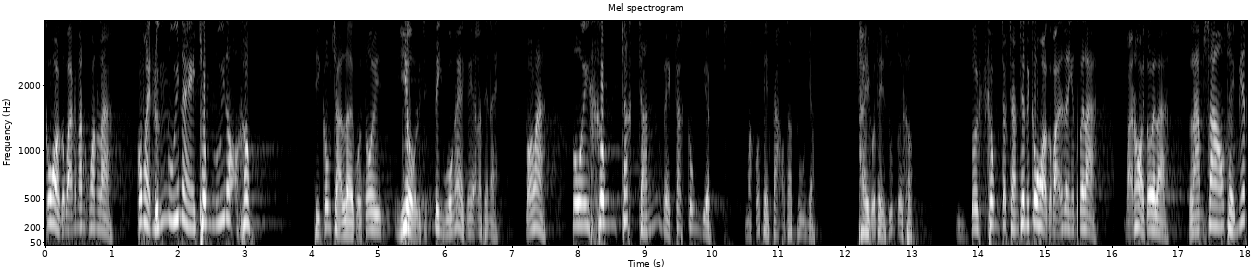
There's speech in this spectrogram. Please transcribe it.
Câu hỏi của bạn băn khoăn là có phải đứng núi này trông núi nọ không? Thì câu trả lời của tôi hiểu là tình huống này nghĩa là thế này đó là tôi không chắc chắn về các công việc mà có thể tạo ra thu nhập. Thầy có thể giúp tôi không? Ừ, tôi không chắc chắn. Thế nên câu hỏi của bạn dành cho tôi là bạn hỏi tôi là làm sao thầy biết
